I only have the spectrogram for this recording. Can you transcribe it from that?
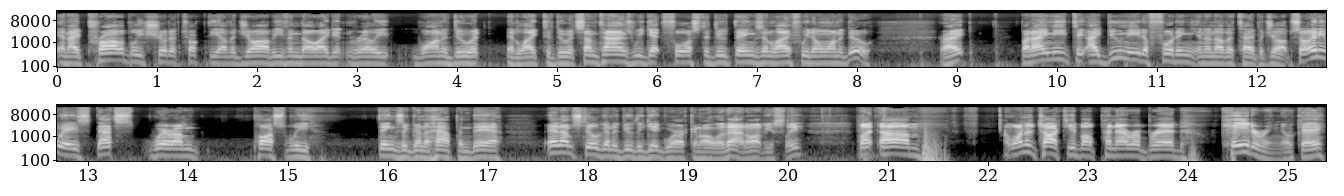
and I probably should have took the other job, even though I didn't really want to do it and like to do it. Sometimes we get forced to do things in life we don't want to do, right? But I need to, I do need a footing in another type of job. So, anyways, that's where I'm possibly things are going to happen there. And I'm still going to do the gig work and all of that, obviously. But um, I wanted to talk to you about Panera Bread catering, okay?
